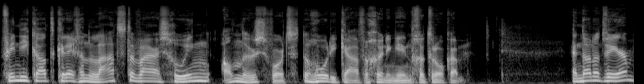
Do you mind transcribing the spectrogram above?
Vindicat kreeg een laatste waarschuwing, anders wordt de horecavergunning ingetrokken. En dan het weer.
